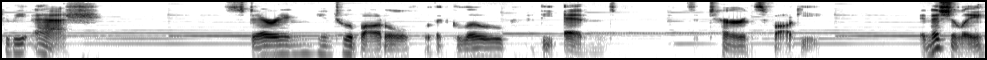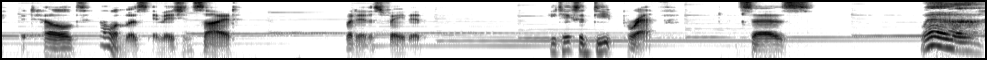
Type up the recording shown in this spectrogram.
to be Ash, staring into a bottle with a globe at the end as it turns foggy. Initially, it held Elma's image inside, but it has faded. He takes a deep breath and says, Well,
